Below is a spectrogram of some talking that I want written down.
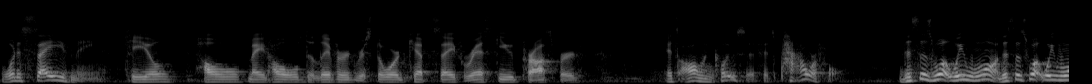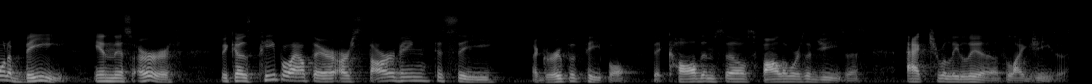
What does save mean? Healed, whole, made whole, delivered, restored, kept safe, rescued, prospered. It's all inclusive, it's powerful. This is what we want. This is what we want to be in this earth because people out there are starving to see a group of people that call themselves followers of Jesus actually live like Jesus.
